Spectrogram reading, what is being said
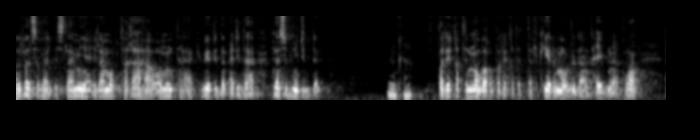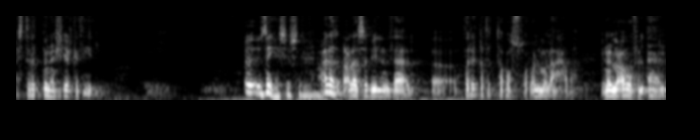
الفلسفة الإسلامية إلى مبتغاها ومنتهى كبير جدا. أجدها تناسبني جدا. أوكي. طريقة النظر طريقة التفكير الموجودة عند حي بن يقظان استفدت منها الشيء الكثير. آه، زي إيش على على سبيل المثال آه، طريقة التبصر والملاحظة. من المعروف الآن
